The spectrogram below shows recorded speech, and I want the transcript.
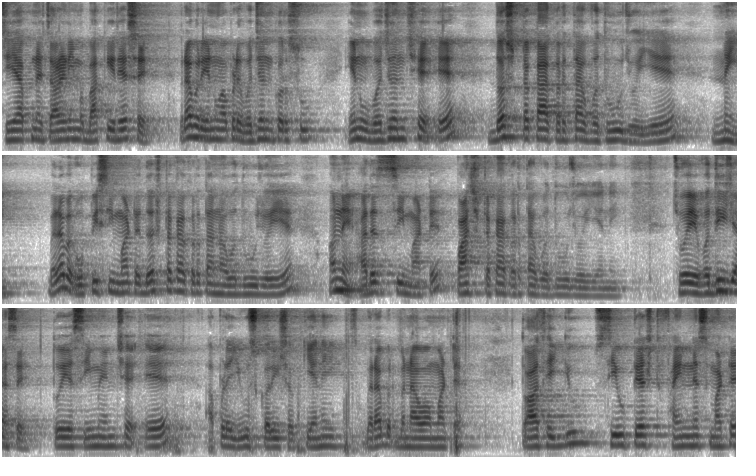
જે આપણે ચારણીમાં બાકી રહેશે, બરાબર? એનું આપણે વજન કરશું. એનું વજન છે એ દસ ટકા કરતાં વધવું જોઈએ નહીં. બરાબર? ઓપીસી માટે દસ ટકા કરતાં ન વધવું જોઈએ અને આરએસસી માટે પાંચ ટકા કરતાં વધવું જોઈએ નહીં. જો એ વધી જશે, તો એ સિમેન્ટ છે એ આપણે યુઝ કરી શકીએ નહીં. બરાબર? બનાવવા માટે. તો આ થઈ ગયું સીવ ટેસ્ટ ફાઇનનેસ માટે,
